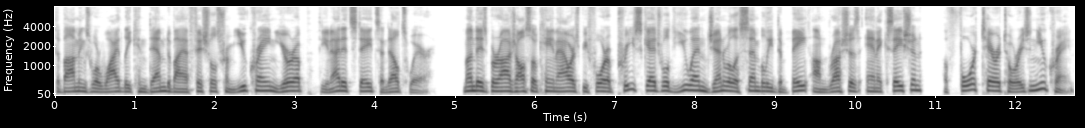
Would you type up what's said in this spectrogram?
The bombings were widely condemned by officials from Ukraine, Europe, the United States, and elsewhere. Monday's barrage also came hours before a pre scheduled UN General Assembly debate on Russia's annexation of four territories in Ukraine.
